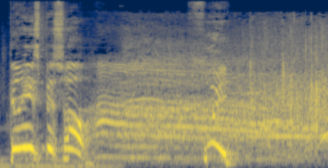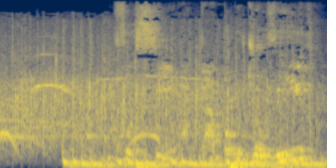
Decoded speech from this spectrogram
Então é isso, pessoal. Fui! Você acabou de ouvir.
